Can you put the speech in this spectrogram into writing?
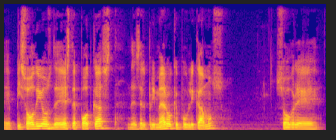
episodios de este podcast desde el primero que publicamos sobre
